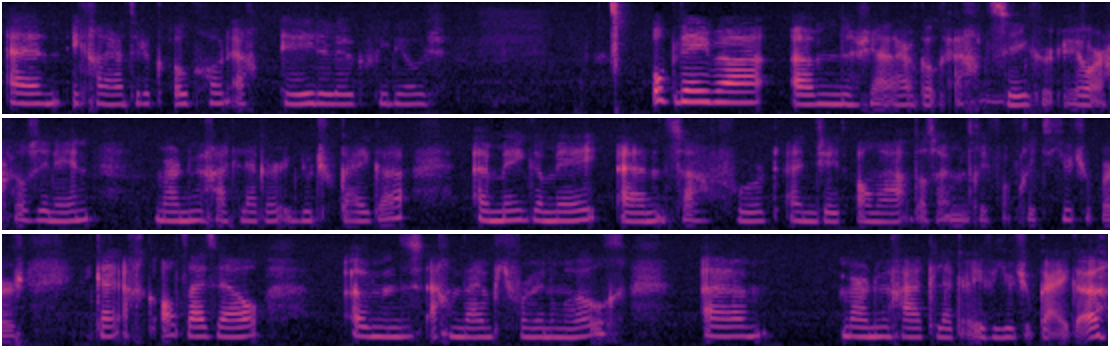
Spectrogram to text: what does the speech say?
En ik ga daar natuurlijk ook gewoon echt hele leuke video's opnemen. Um, dus ja, daar heb ik ook echt zeker heel erg veel zin in. Maar nu ga ik lekker YouTube kijken. En Mega May en Sarah en Jade Anna. Dat zijn mijn drie favoriete YouTubers. Die kijk ik eigenlijk altijd wel. Um, dus echt een duimpje voor hun omhoog. Um, maar nu ga ik lekker even YouTube kijken.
